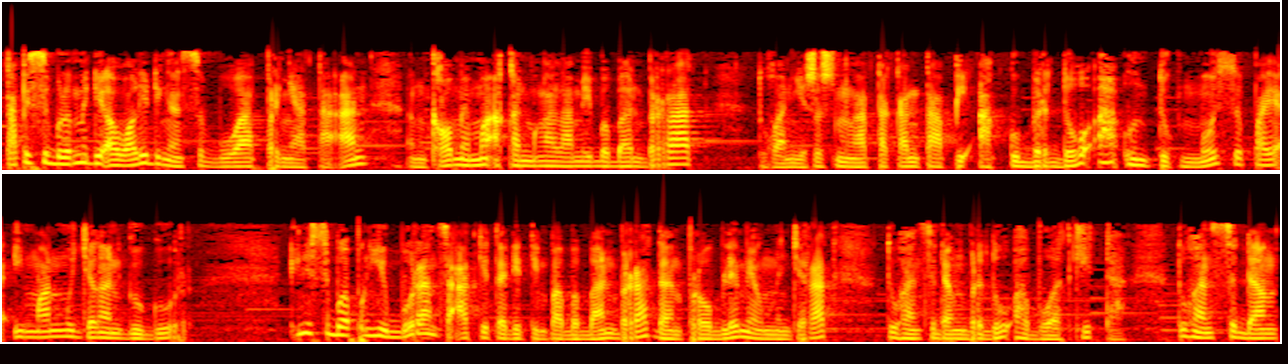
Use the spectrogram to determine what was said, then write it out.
Tapi sebelumnya diawali dengan sebuah pernyataan, engkau memang akan mengalami beban berat. Tuhan Yesus mengatakan, tapi aku berdoa untukmu supaya imanmu jangan gugur. Ini sebuah penghiburan saat kita ditimpa beban berat dan problem yang menjerat. Tuhan sedang berdoa buat kita. Tuhan sedang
